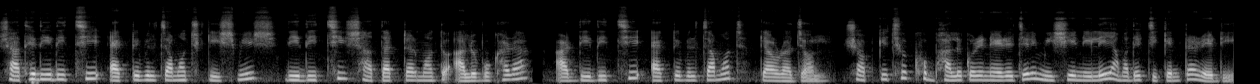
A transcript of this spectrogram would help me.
সাথে দিয়ে দিচ্ছি এক টেবিল চামচ কিশমিশ, দিয়ে দিচ্ছি সাত আটটার মতো আলু বোখারা আর দিয়ে দিচ্ছি এক টেবিল চামচ কেওড়া জল। সব কিছু খুব ভালো করে নেড়ে চেড়ে মিশিয়ে নিলেই আমাদের চিকেনটা রেডি।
